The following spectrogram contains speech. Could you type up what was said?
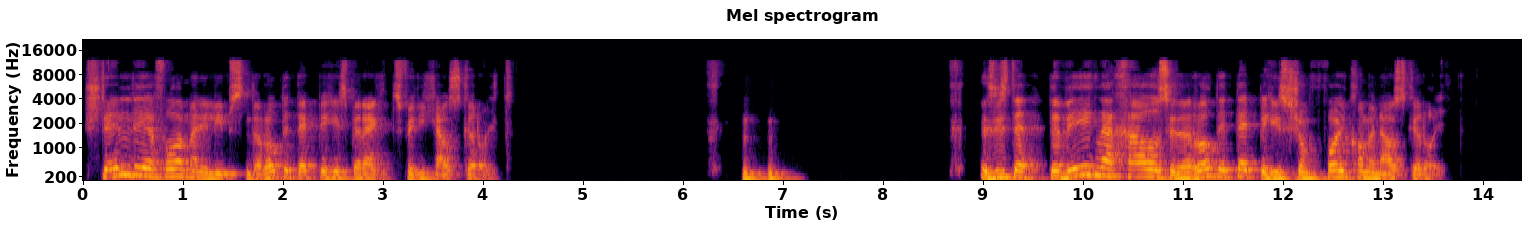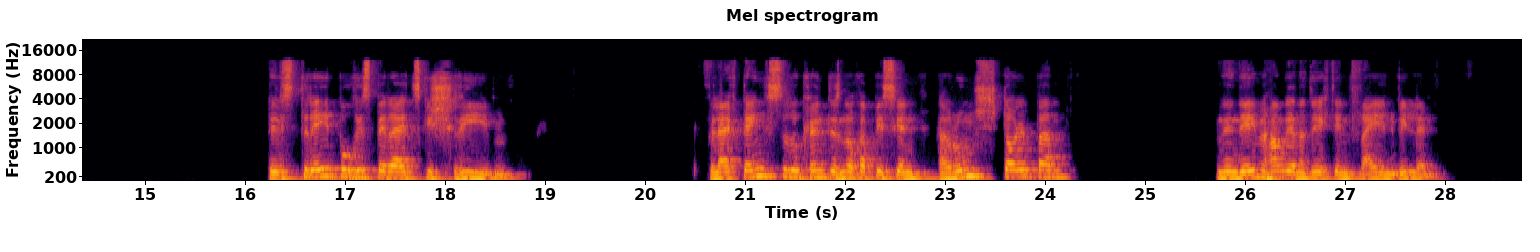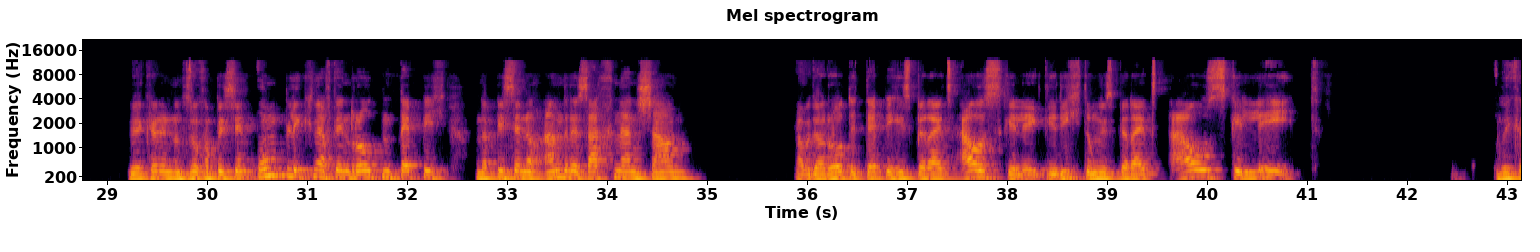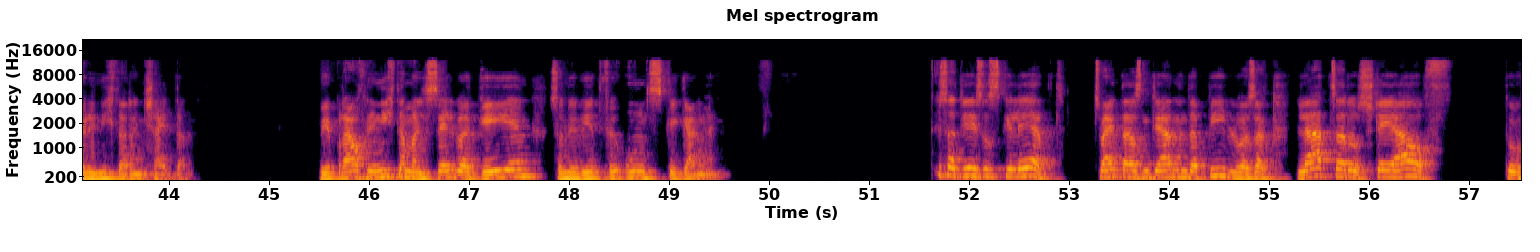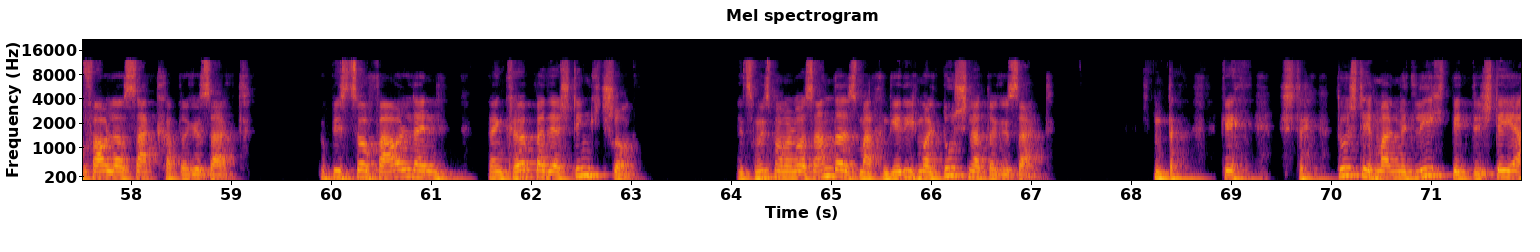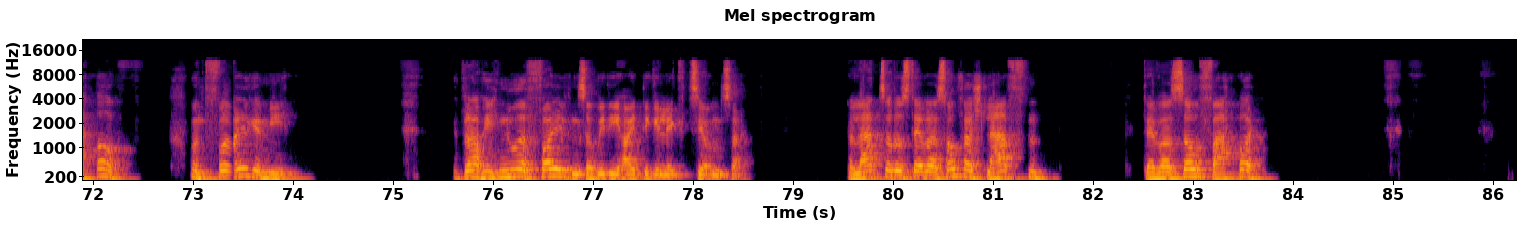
Stell dir vor, meine Liebsten, der rote Teppich ist bereits für dich ausgerollt. es ist der, der Weg nach Hause, der rote Teppich ist schon vollkommen ausgerollt. Das Drehbuch ist bereits geschrieben. Vielleicht denkst du, du könntest noch ein bisschen herumstolpern. Und in dem haben wir natürlich den freien Willen. Wir können uns noch ein bisschen umblicken auf den roten Teppich und ein bisschen noch andere Sachen anschauen. Aber der rote Teppich ist bereits ausgelegt, die Richtung ist bereits ausgelegt. Und wir können nicht daran scheitern. Wir brauchen nicht einmal selber gehen, sondern wird für uns gegangen. Das hat Jesus gelehrt. 2000 Jahren in der Bibel, wo er sagt, Lazarus, steh auf. Du fauler Sack, hat er gesagt. Du bist so faul, dein, dein Körper, der stinkt schon. Jetzt müssen wir mal was anderes machen. Geh dich mal duschen, hat er gesagt. Geh, dusch dich mal mit Licht, bitte. Steh auf und folge mir. Brauche ich nur folgen, so wie die heutige Lektion sagt. Der Lazarus, der war so verschlafen, der war so faul.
